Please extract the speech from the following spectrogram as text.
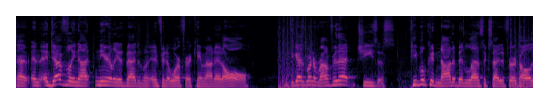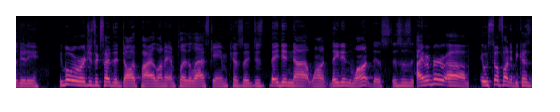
Uh, and, and definitely not nearly as bad as when Infinite Warfare came out at all. If you guys weren't around for that, Jesus. People could not have been less excited for a Call of Duty. People were just excited to dogpile on it and play the last game because they just they did not want they didn't want this. This is I remember um, it was so funny because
